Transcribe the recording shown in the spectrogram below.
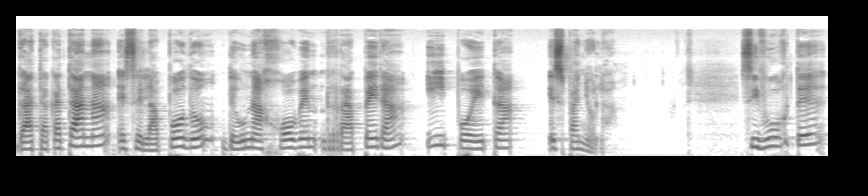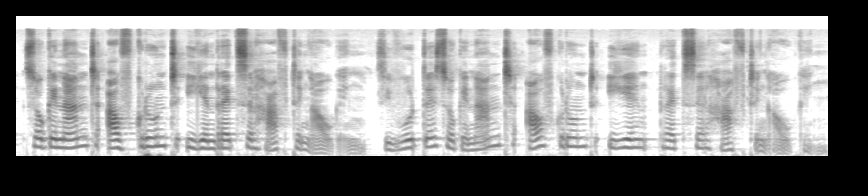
Gata Katana es el apodo de una joven rapera y poeta española. Sie wurde so genannt aufgrund ihren rätselhaften Augen. Sie wurde so genannt aufgrund ihren rätselhaften Augen.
